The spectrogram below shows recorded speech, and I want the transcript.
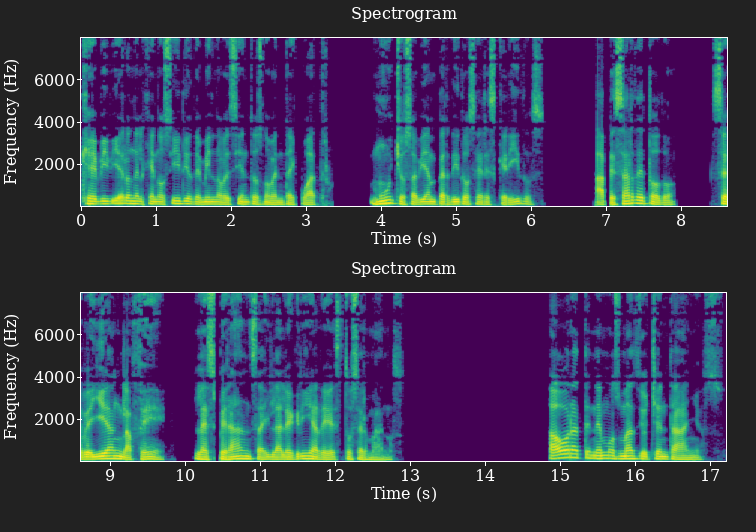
que vivieron el genocidio de 1994. Muchos habían perdido seres queridos. A pesar de todo, se veían la fe, la esperanza y la alegría de estos hermanos. Ahora tenemos más de 80 años.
